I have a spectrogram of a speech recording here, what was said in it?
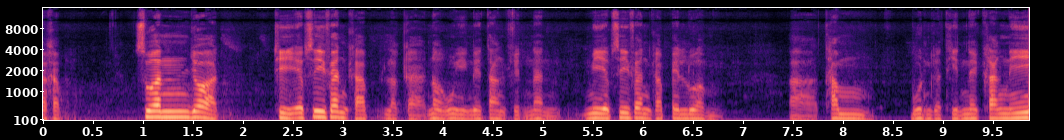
นะครับ ส่วนยอดที่ FC แฟนคลับแล้วก็น้องอุ้งอิงได้ตั้งขึ้นนั่นมี FC แฟนคลับไปรวม ทำบุญกระถินในครั้งนี้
